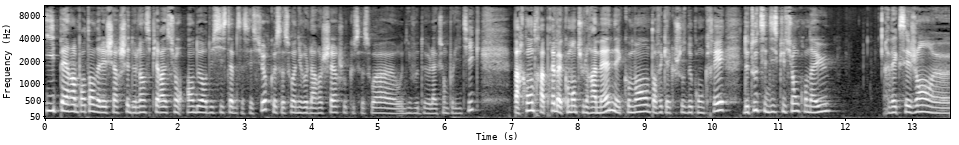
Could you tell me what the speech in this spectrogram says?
hyper important d'aller chercher de l'inspiration en dehors du système, ça c'est sûr, que ce soit au niveau de la recherche ou que ce soit euh, au niveau de l'action politique. Par contre, après, bah, comment tu le ramènes et comment tu en fais quelque chose de concret De toutes ces discussions qu'on a eues avec ces gens euh,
